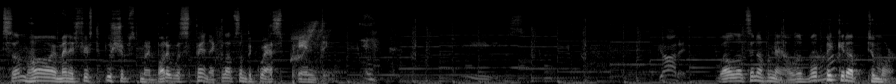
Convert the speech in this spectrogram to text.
Somehow I managed 50 push-ups, my body was spent, I collapsed on the grass panting. Jeez. Got it. Well, that's enough now. We'll pick it up tomorrow.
